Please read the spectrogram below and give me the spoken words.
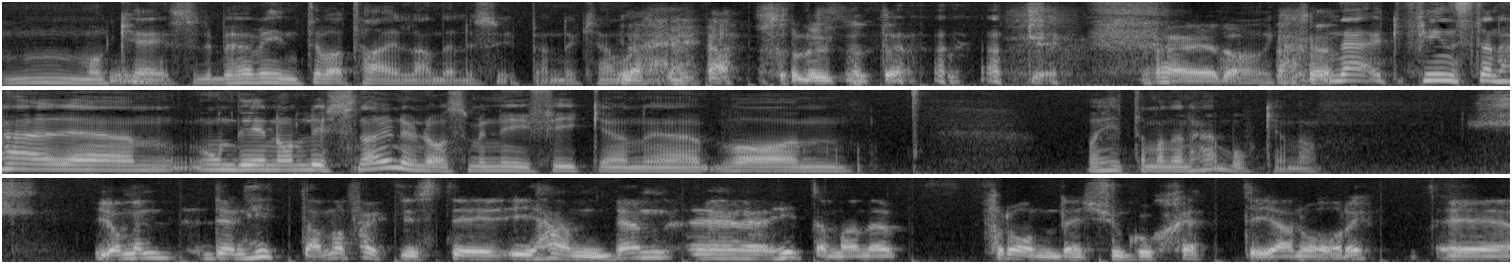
Mm, Okej, så det behöver inte vara Thailand eller Cypern. Det kan vara... Nej, absolut inte. Okej. Nej då. Okej. Nej, finns den här, eh, om det är någon lyssnare nu då som är nyfiken, eh, vad, mm, vad hittar man den här boken då? Ja, men den hittar man faktiskt i, i handeln. Eh, hittar man den från den 26 januari. Eh,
